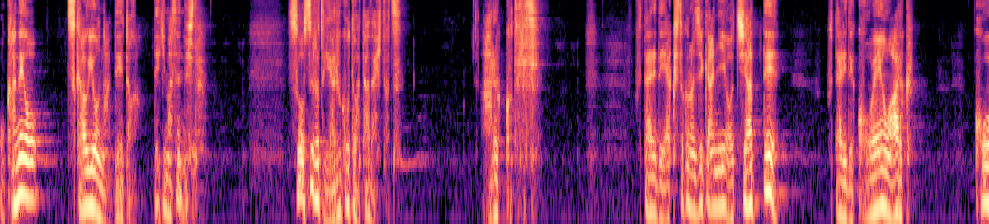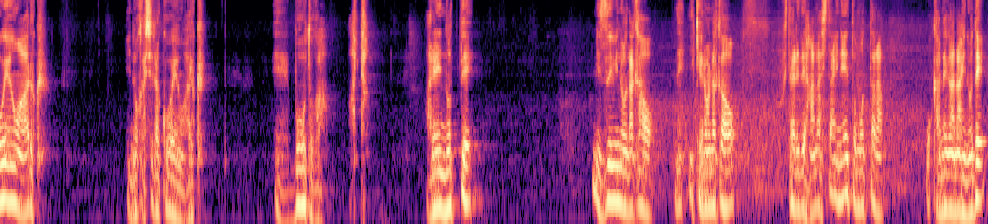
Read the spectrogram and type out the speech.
お金を使うようなデートができませんでした。そうするとやることはただ一つ。歩くことです。二人で約束の時間に落ち合って二人で公園を歩く。公園を歩く。井の頭公園を歩く、えー、ボートがあった。あれに乗って湖の中を、ね、池の中を二人で話したいねと思ったらお金がないので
